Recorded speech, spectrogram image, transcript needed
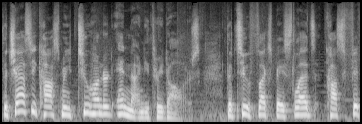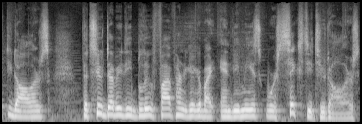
The chassis cost me $293. The two FlexBay sleds cost $50. The two WD Blue 500GB NVMe's were $62.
